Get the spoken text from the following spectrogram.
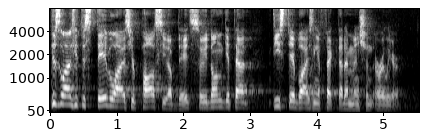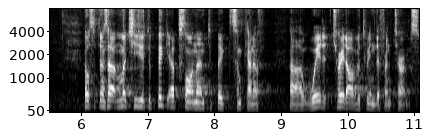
This allows you to stabilize your policy updates so you don't get that destabilizing effect that I mentioned earlier. It also turns out much easier to pick epsilon than to pick some kind of uh, weighted trade-off between different terms.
